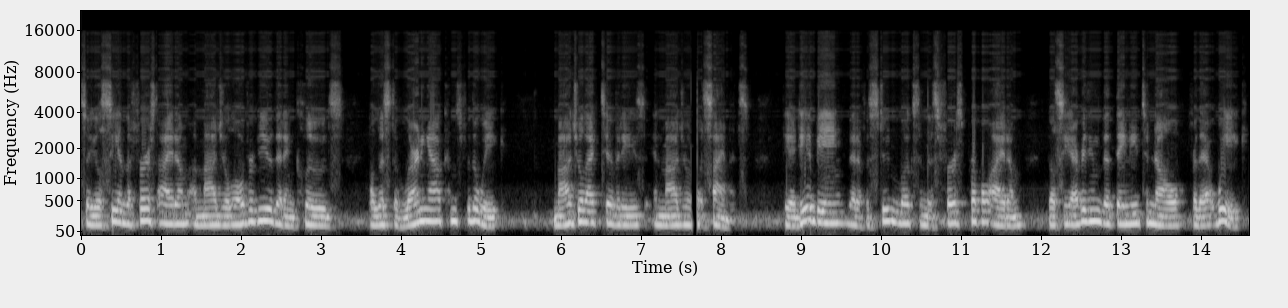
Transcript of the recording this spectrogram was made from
So you'll see in the first item a module overview that includes a list of learning outcomes for the week, module activities, and module assignments. The idea being that if a student looks in this first purple item, they'll see everything that they need to know for that week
